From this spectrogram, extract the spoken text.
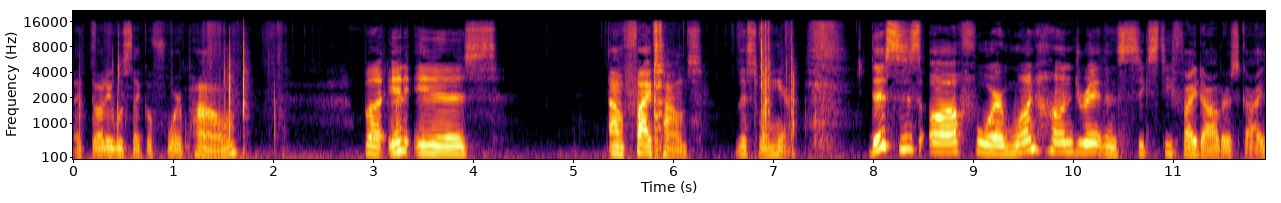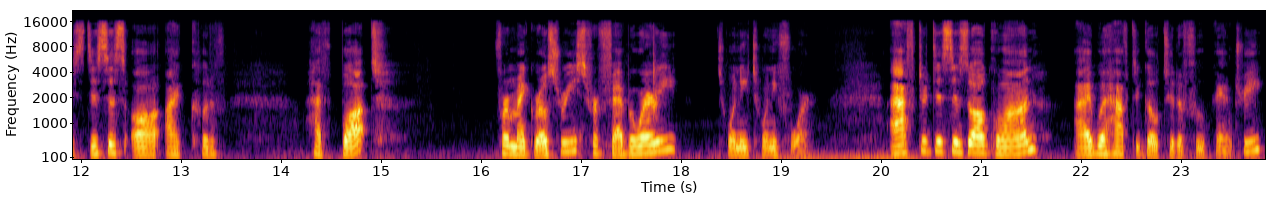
I thought it was like a four pound. But it is um, five pounds, this one here. This is all for $165, guys. This is all I could have, have bought for my groceries for February 2024. After this is all gone, I will have to go to the food pantry.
